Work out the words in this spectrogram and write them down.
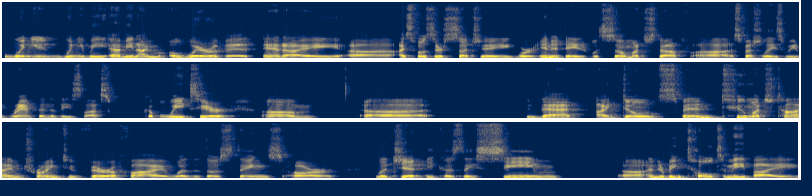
when you when you mean, I mean, I'm aware of it, and I uh, I suppose there's such a we're inundated with so much stuff, uh, especially as we ramp into these last couple weeks here. Um, uh, that I don't spend too much time trying to verify whether those things are legit because they seem, uh, and they're being told to me by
